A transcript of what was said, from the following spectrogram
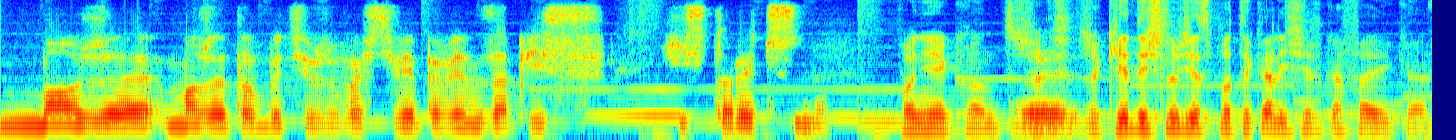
może, może to być już właściwie pewien zapis historyczny. Poniekąd, że, Y. że kiedyś ludzie spotykali się w kafejkach.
